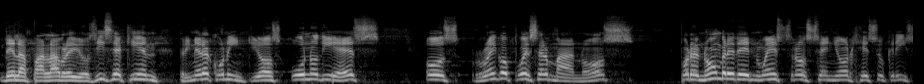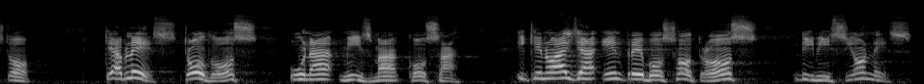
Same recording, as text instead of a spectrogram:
de la palabra de Dios. Dice aquí en 1 Corintios 1.10, os ruego pues, hermanos, por el nombre de nuestro Señor Jesucristo, que habléis todos una misma cosa y que no haya entre vosotros divisiones,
